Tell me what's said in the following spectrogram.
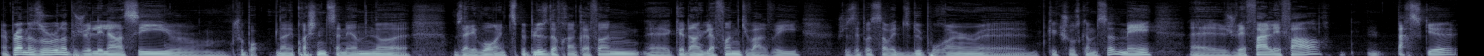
un peu à mesure, puis je vais les lancer, je euh, je sais pas, dans les prochaines semaines. Là, euh, vous allez voir un petit peu plus de francophones euh, que d'anglophones qui va arriver. Je ne sais pas si ça va être du 2 pour 1, quelque chose comme ça, mais je vais faire l'effort parce que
